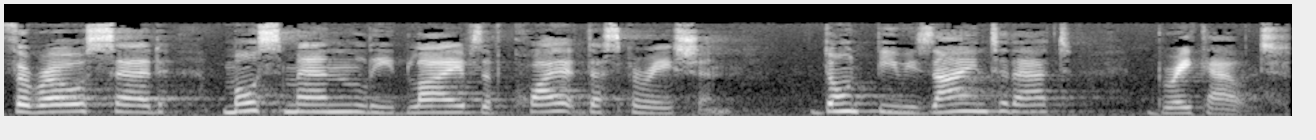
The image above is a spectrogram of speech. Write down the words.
Thoreau said, Most men lead lives of quiet desperation. Don't be resigned to that, break out.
